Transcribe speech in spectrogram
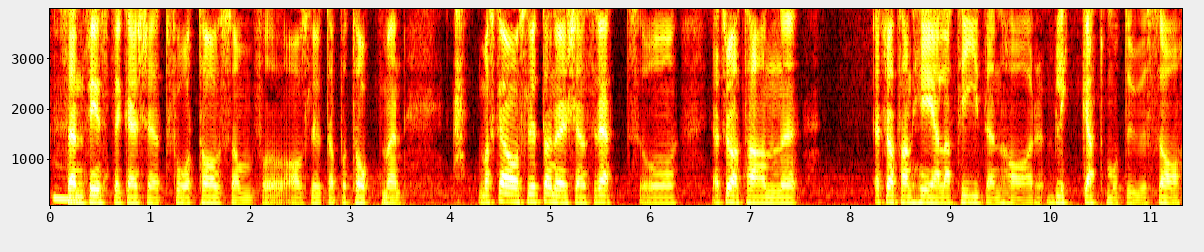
Mm. Sen finns det kanske ett fåtal som får avsluta på topp men man ska avsluta när det känns rätt. Och jag tror att han jag tror att han hela tiden har blickat mot USA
